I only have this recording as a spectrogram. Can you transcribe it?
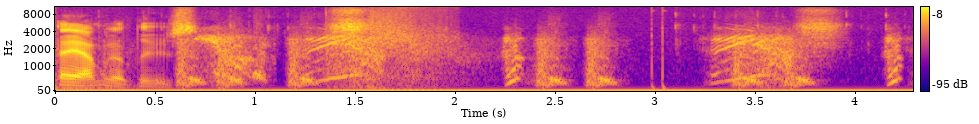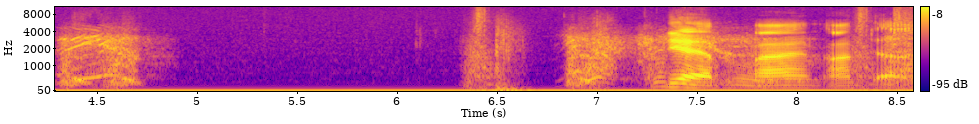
Hey, I'm gonna lose. Yeah, I'm I'm done.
